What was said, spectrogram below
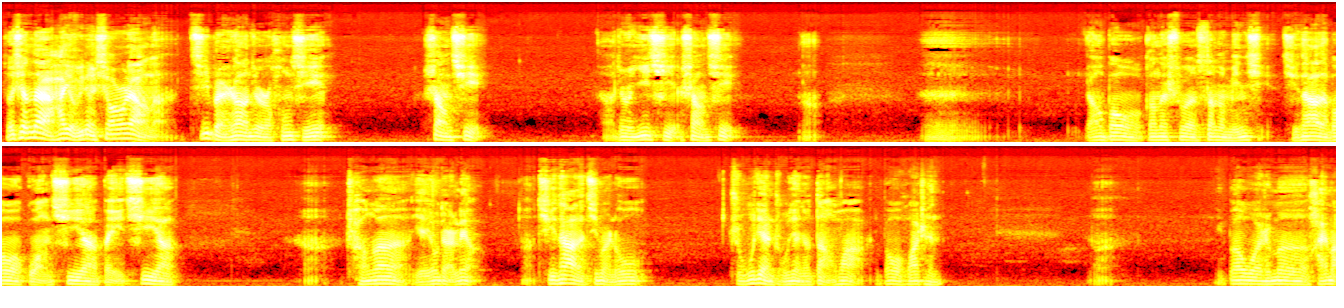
所以现在还有一定销售量的，基本上就是红旗、上汽，啊，就是一汽、上汽。嗯，然后包括刚才说的三个民企，其他的包括广汽啊、北汽啊、啊长安啊也有点亮啊，其他的基本上都逐渐逐渐就淡化了。包括华晨啊，你包括什么海马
